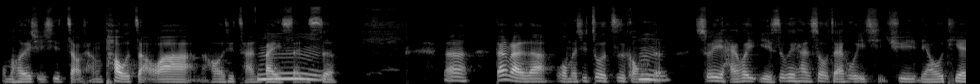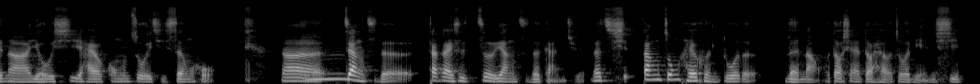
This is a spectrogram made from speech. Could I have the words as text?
我们会一起去澡堂泡澡啊，然后去参拜神社。那当然了，我们去做志工的。所以还会也是会和受灾户一起去聊天啊，游戏，还有工作，一起生活。那这样子的大概是这样子的感觉。那其中当中还有很多的人啊，我到现在都还有做联系。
